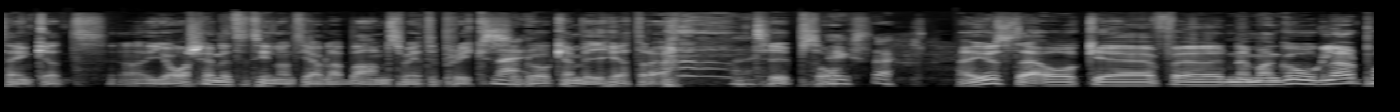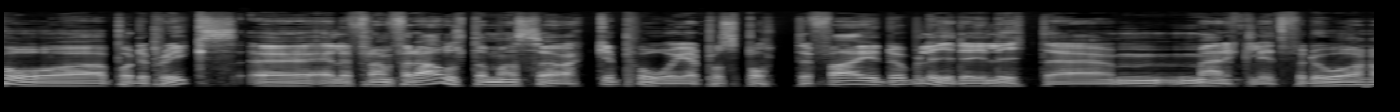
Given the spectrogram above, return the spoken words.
tänka att ja, jag känner inte till något jävla band som heter Prix. Så då kan vi heta det. typ så. Exakt. Ja, just det. Och eh, för när man googlar på, på The Pricks, eh, eller framförallt om man söker på er på Spotify, då blir det lite mm, märkligt. För då,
